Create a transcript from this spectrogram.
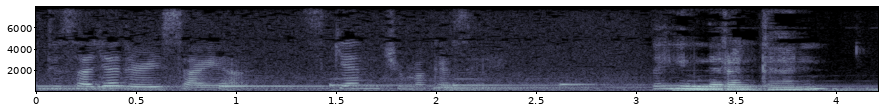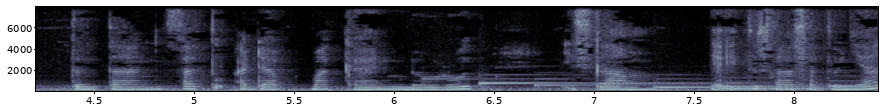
Itu saja dari saya. Sekian, terima kasih. Saya ingin menerangkan tentang satu adab makan menurut Islam iaitu salah satunya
